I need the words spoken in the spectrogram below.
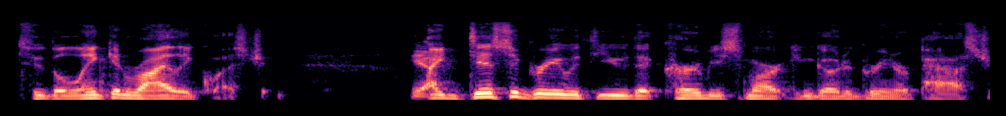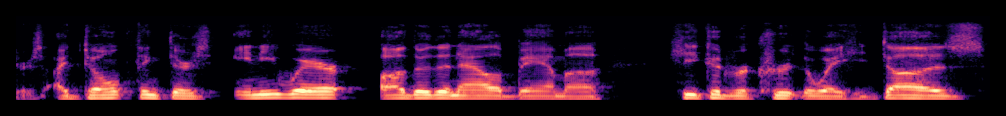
to the Lincoln Riley question. Yeah. I disagree with you that Kirby Smart can go to greener pastures. I don't think there's anywhere other than Alabama he could recruit the way he does,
